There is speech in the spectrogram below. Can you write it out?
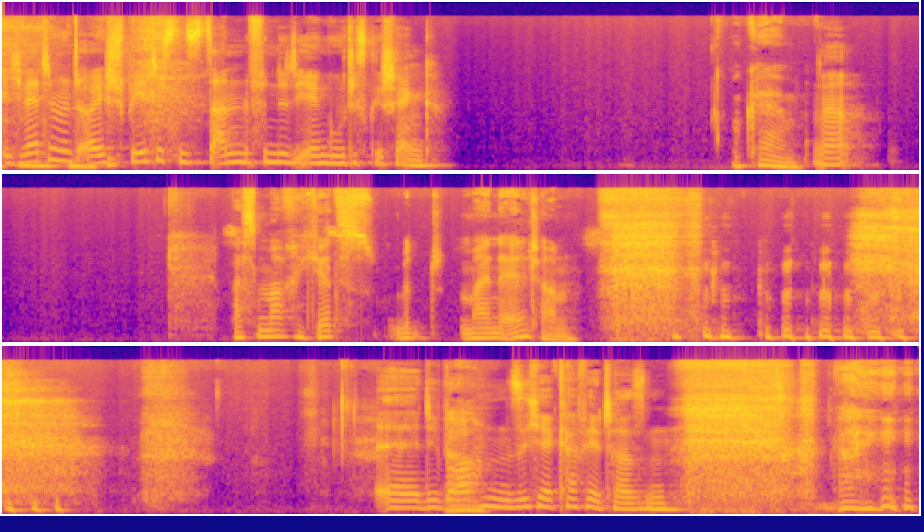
ich wette mit euch, spätestens dann findet ihr ein gutes Geschenk. Okay. Ja. Was mache ich jetzt mit meinen Eltern? Äh, die brauchen sicher Kaffeetassen.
